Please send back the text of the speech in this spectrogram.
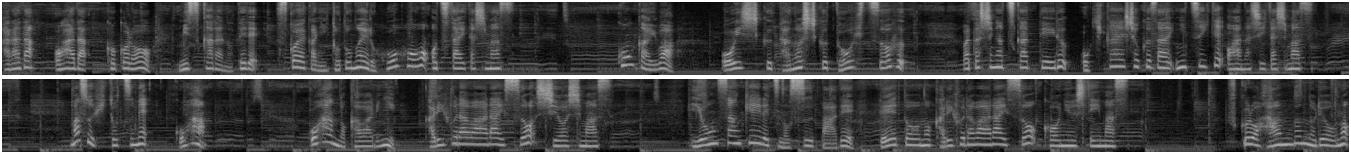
体お肌心を自らの手で健やかに整える方法をお伝えいたします。今回は美味しく楽しく糖質オフ私が使っている置き換え食材についてお話しいたします。まず1つ目ご飯。ご飯の代わりにカリフラワーライスを使用します。イオン産系列のスーパーで冷凍のカリフラワーライスを購入しています。袋半分の量の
